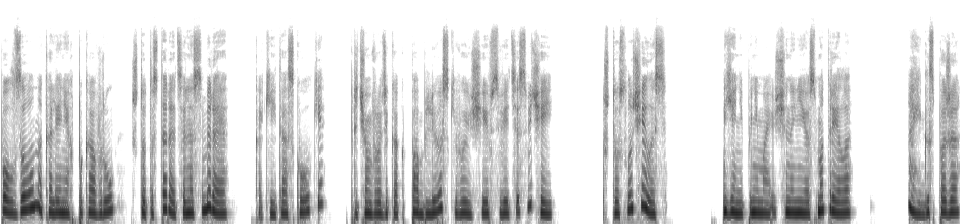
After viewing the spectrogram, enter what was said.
ползала на коленях по ковру, что-то старательно собирая. Какие-то осколки, причем вроде как поблескивающие в свете свечей. Что случилось? Я непонимающе на нее смотрела. «Ай, госпожа,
